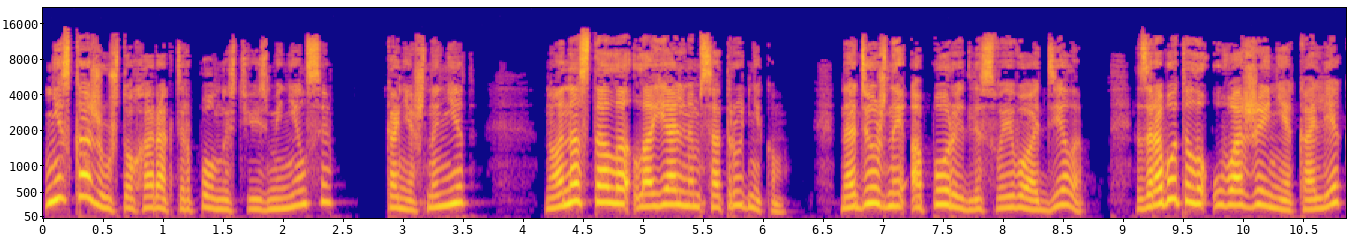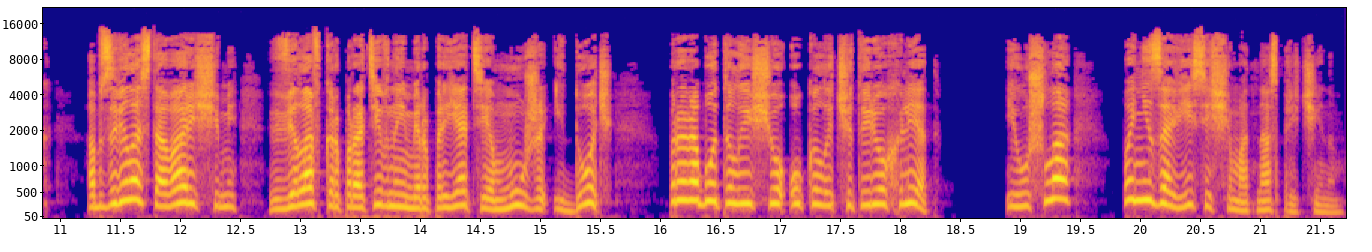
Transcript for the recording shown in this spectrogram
Не скажу, что характер полностью изменился. Конечно, нет. Но она стала лояльным сотрудником, надежной опорой для своего отдела, заработала уважение коллег, обзавелась товарищами, ввела в корпоративные мероприятия мужа и дочь, проработала еще около четырех лет и ушла по независящим от нас причинам.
